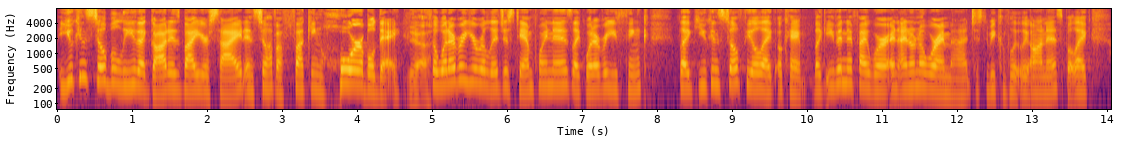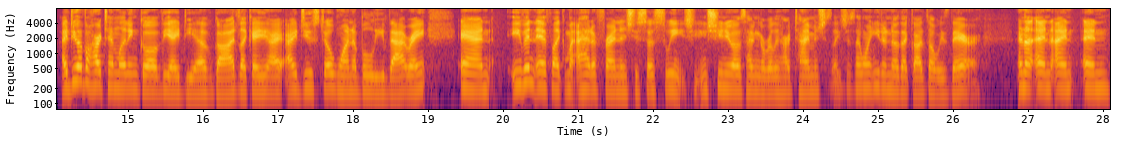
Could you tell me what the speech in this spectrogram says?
you can still believe that God is by your side and still have a fucking horrible day. Yeah. So whatever your religious standpoint is, like whatever you think, like you can still feel like okay, like even if I were and I don't know where I'm at just to be completely honest, but like I do have a hard time letting go of the idea of God. Like I I, I do still want to believe that, right? And even if like my, I had a friend and she's so sweet, she she knew I was having a really hard time, and she's like, just I want you to know that God's always there, and I, and and and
